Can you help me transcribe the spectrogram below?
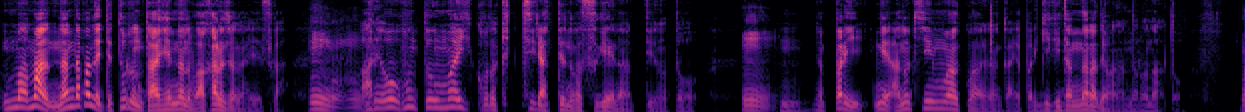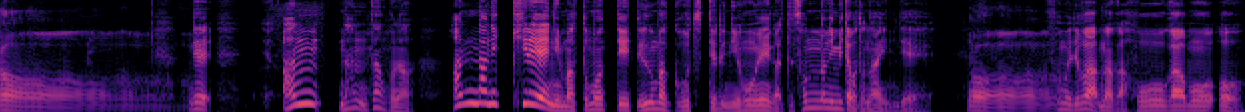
まあまあなんだかんだ言って撮るの大変なの分かるじゃないですか、うんうん、あれをほんとうまいこときっちりやってるのがすげえなっていうのと、うん。うん、やっぱりねあのチームワークはなんかやっぱり劇団ならではなんだろうなとであんなんなんかなあんなに綺麗にまとまっていてうまく落ちてる日本映画ってそんなに見たことないんでそういう意味ではなんか邦画もお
